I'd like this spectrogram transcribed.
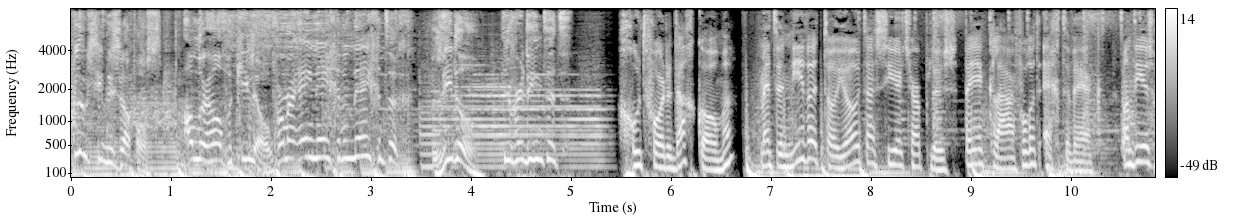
bloedsinusappels. Anderhalve kilo voor maar 1,99. Lidl, je verdient het. Goed voor de dag komen? Met de nieuwe Toyota CHR Plus ben je klaar voor het echte werk. Want die is 100%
